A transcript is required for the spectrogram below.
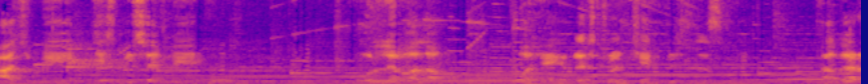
आज मैं जिस विषय में बोलने वाला हूँ। वो है रेस्टोरेंट चेन बिज़नेस में। अगर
